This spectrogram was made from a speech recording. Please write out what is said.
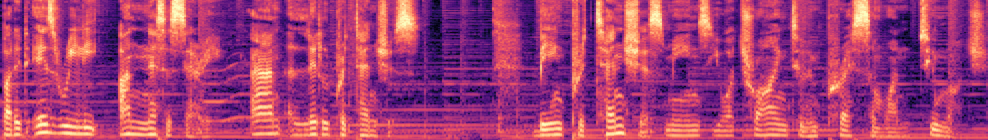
But it is really unnecessary and a little pretentious. Being pretentious means you are trying to impress someone too much.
